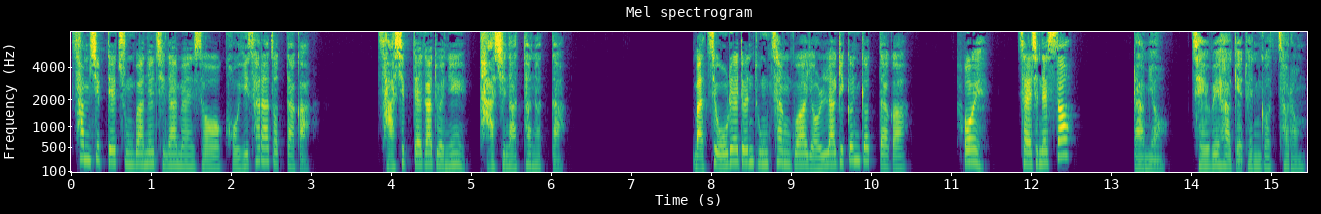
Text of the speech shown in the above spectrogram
30대 중반을 지나면서 거의 사라졌다가 40대가 되니 다시 나타났다. 마치 오래된 동창과 연락이 끊겼다가 어이, 잘 지냈어? 라며 재회하게 된 것처럼.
